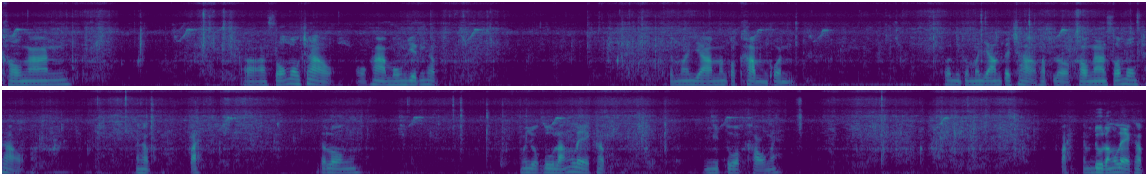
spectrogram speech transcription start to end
เข่างานสองโมงเช้าออกห้าโมงเย็นครับ จะมายามมันก็ค่ำก่อน ตอนนี้ก็มายามแต่เช้าครับเราเข้างานสองโมงเช้านะครับ ไปจะลง มายกดูหลังเหล็กครับ มีตัวเขาไหมไปมาดูหลังเหล็กครับ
